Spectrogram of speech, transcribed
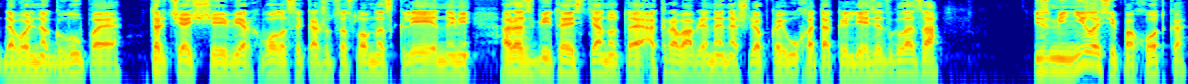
довольно глупая, торчащие вверх волосы кажутся словно склеенными, а разбитая, стянутая, окровавленная нашлепкой ухо так и лезет в глаза. Изменилась и походка.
